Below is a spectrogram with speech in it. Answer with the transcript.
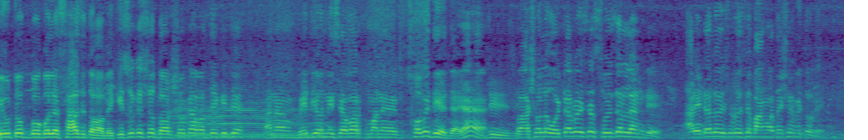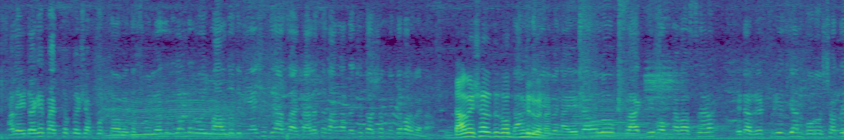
ইউটিউব গুগলে সার্চ দিতে হবে। কিছু কিছু দর্শক আবার দেখি যে মানে ভিডিও নিচে আবার মানে ছবি দিয়ে দেয় হ্যাঁ। তো আসলে ওইটা রয়েছে সুইজারল্যান্ডে আর এটা রয়েছে বাংলাদেশের ভিতরে। তাহলে এটাকে পার্থক্য হিসাব করতে হবে। তো সুইজারল্যান্ডের ওই মাল যদি নিয়ে এসে দেওয়া যায় তাহলে তো বাংলাদেশের দর্শক নিতে পারবে না। দামের সাথে মিলবে না। এটা হলো বকনা বাচ্চা এটা রেড ফ্রিজিয়ান গরুর সাথে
